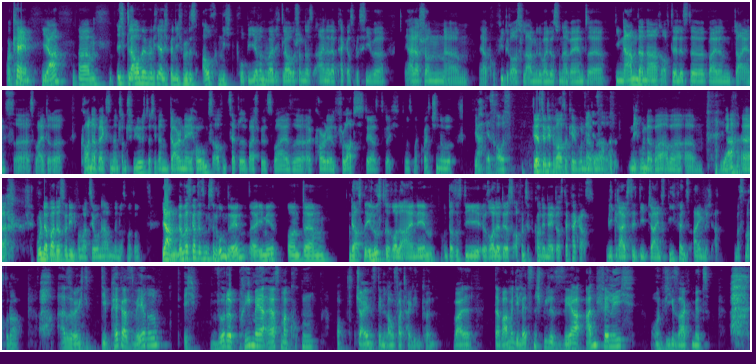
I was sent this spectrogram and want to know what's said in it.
Okay, ja. Ähm, ich glaube, wenn ich ehrlich bin, ich würde es auch nicht probieren, weil ich glaube schon, dass einer der Packers Receiver ja da schon ähm, ja, Profit rausschlagen würde, weil du hast schon erwähnt, äh, die Namen danach auf der Liste bei den Giants äh, als weitere Cornerbacks sind dann schon schwierig. Da steht dann Darnay Holmes auf dem Zettel beispielsweise, äh, Cordell Flott, der ist gleich zumindest mal questionable. Ja. Der ist raus. Der ist definitiv raus, okay, wunderbar. Also, nicht wunderbar, aber ähm, ja, äh, wunderbar, dass wir die Informationen haben, nennen wir es mal so. Ja, wenn wir das Ganze jetzt ein bisschen rumdrehen, äh, Emil, und ähm, du darfst eine illustre Rolle einnehmen, und das ist die Rolle des Offensive Coordinators der Packers. Wie greifst du die Giants Defense eigentlich an? Was machst du da? Also, wenn ich die, die Packers wäre, ich würde primär erstmal gucken, ob die Giants den Lauf verteidigen können. Weil da waren wir die letzten Spiele sehr anfällig und wie gesagt, mit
